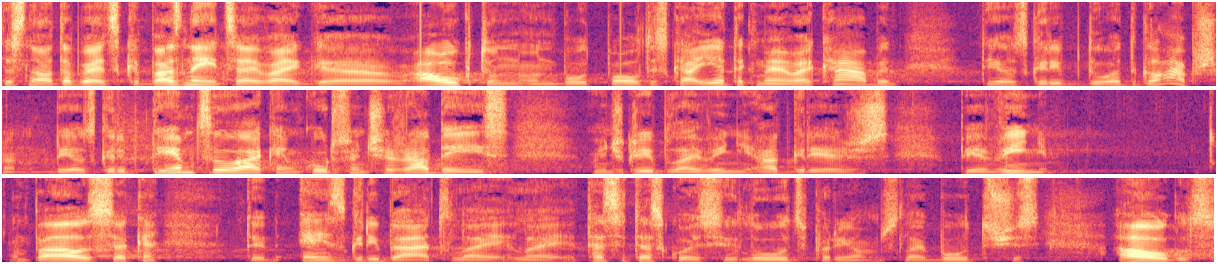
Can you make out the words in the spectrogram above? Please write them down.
tas nav tāpēc, ka baznīcai vajag augt un, un būt politiskā ietekmē vai kā, bet Dievs grib dot glābšanu. Dievs grib tiem cilvēkiem, kurus viņš ir radījis, viņš grib, lai viņi atgriežas pie viņa. Un Pāvils saka, tad es gribētu, lai, lai tas ir tas, ko es lūdzu par jums, lai būtu šis auglis.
